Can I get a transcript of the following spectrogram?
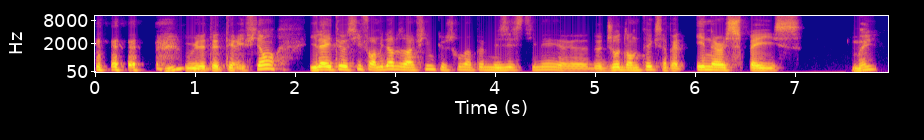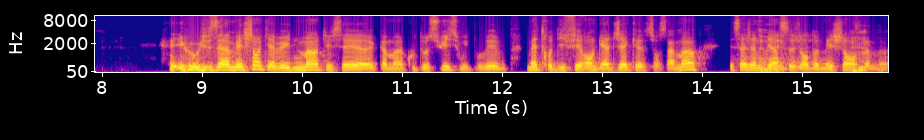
où il était terrifiant. Il a été aussi formidable dans un film que je trouve un peu mésestimé euh, de Joe Dante qui s'appelle Inner Space. Oui. Et où il faisait un méchant qui avait une main, tu sais, euh, comme un couteau suisse, où il pouvait mettre différents gadgets sur sa main. Et ça, j'aime bien ce genre de méchant. Comme...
